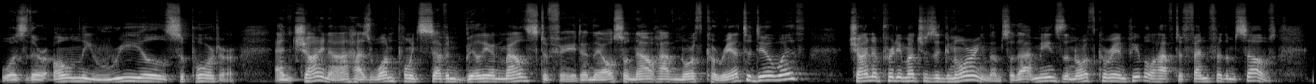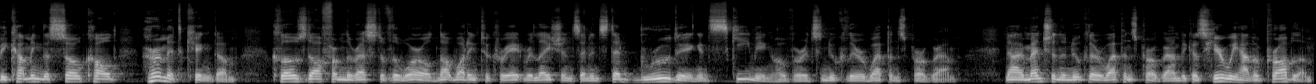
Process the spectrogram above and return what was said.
was their only real supporter. And China has 1.7 billion mouths to feed, and they also now have North Korea to deal with? China pretty much is ignoring them, so that means the North Korean people have to fend for themselves, becoming the so called hermit kingdom, closed off from the rest of the world, not wanting to create relations, and instead brooding and scheming over its nuclear weapons program. Now, I mention the nuclear weapons program because here we have a problem.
